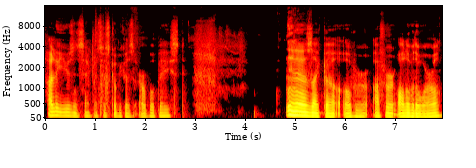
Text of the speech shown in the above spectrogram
Highly used in San Francisco because herbal based. Yeah, it's like uh, over offer all over the world,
